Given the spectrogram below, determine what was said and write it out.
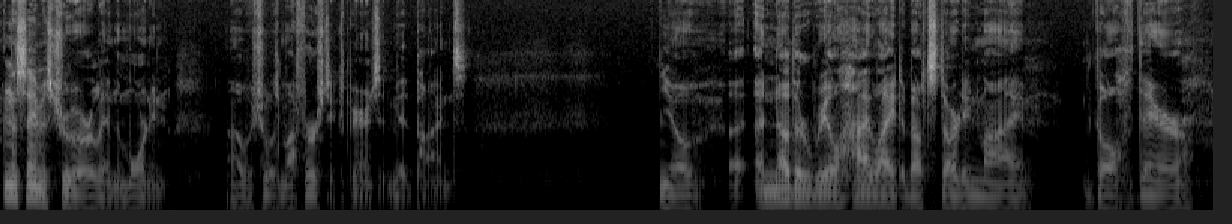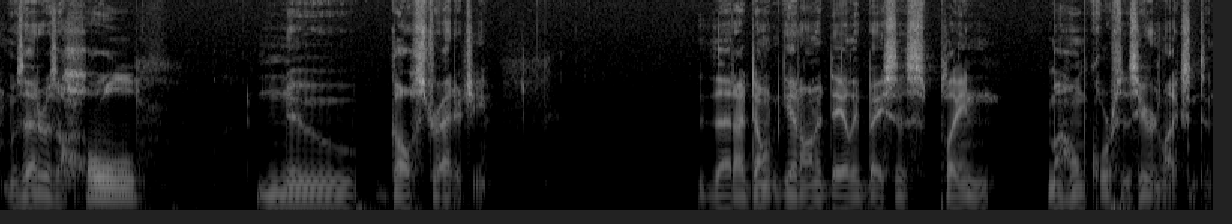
And the same is true early in the morning, uh, which was my first experience at Mid Pines. You know, another real highlight about starting my golf there was that it was a whole new golf strategy that I don't get on a daily basis playing my home courses here in Lexington.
